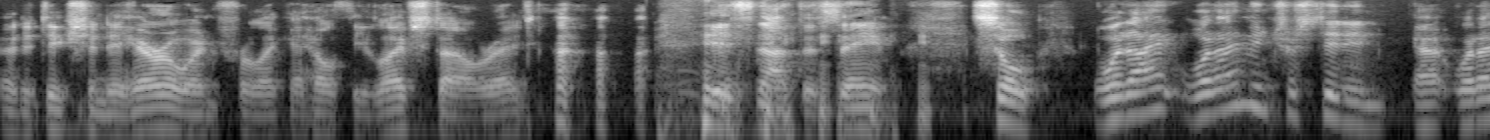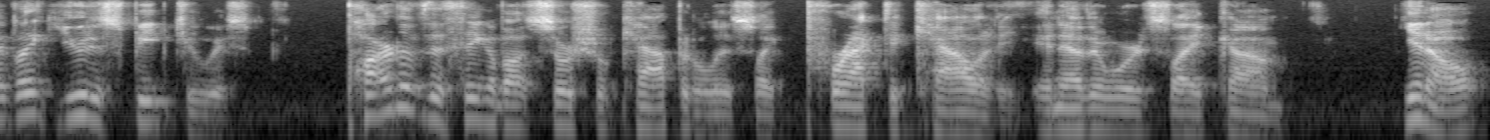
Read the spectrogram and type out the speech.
an addiction to heroin for like a healthy lifestyle right? It's not the same. So what i what i'm interested in uh, what i'd like you to speak to is part of the thing about social capital is like practicality. In other words like um, you know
